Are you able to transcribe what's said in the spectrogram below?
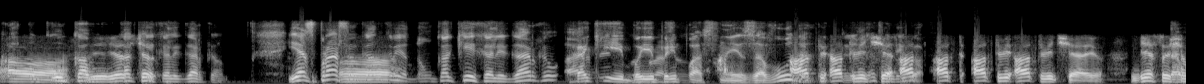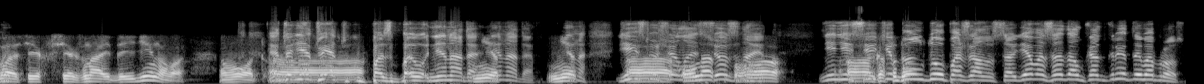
а, у, я каких сейчас- олигархов? Я спрашиваю А. конкретно, у каких олигархов? Какие боеприпасные заводы От- отвеча- от- от- отве- отвечаю. Действующая Давай. власть их всех знает до единого. Вот. Это не А, ответ. Не надо, не нет, надо. не нет. надо. Действующая а, власть нас, все знает. А, Не а, несите государ- булду, пожалуйста. Я вас задал конкретный вопрос.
